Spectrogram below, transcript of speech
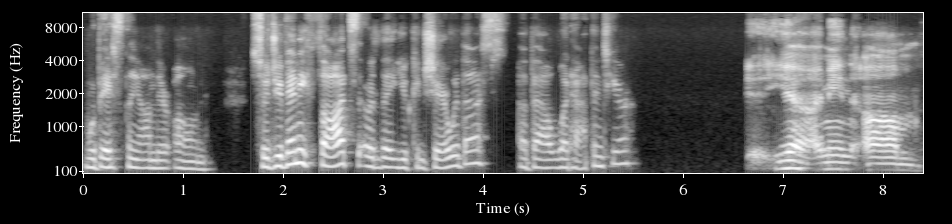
were basically on their own. So, do you have any thoughts or that you can share with us about what happened here? Yeah, I mean, um,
